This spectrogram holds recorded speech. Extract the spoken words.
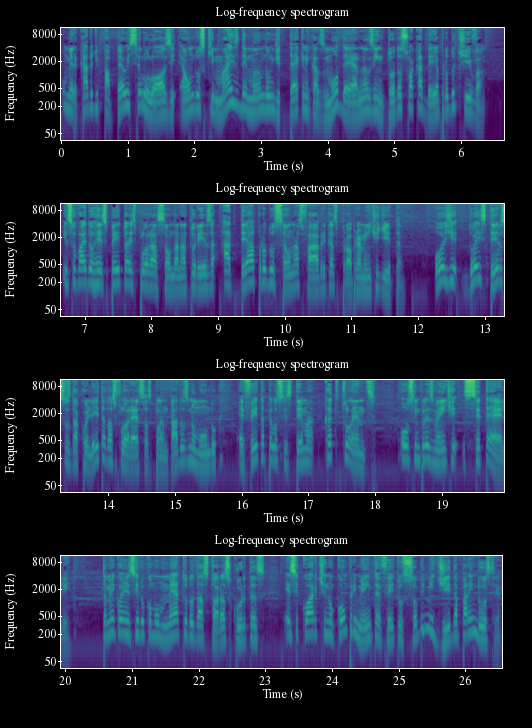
o mercado de papel e celulose é um dos que mais demandam de técnicas modernas em toda sua cadeia produtiva. Isso vai do respeito à exploração da natureza até a produção nas fábricas propriamente dita. Hoje, dois terços da colheita das florestas plantadas no mundo é feita pelo sistema Cut to Land, ou simplesmente CTL. Também conhecido como método das toras curtas, esse corte no comprimento é feito sob medida para a indústria,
